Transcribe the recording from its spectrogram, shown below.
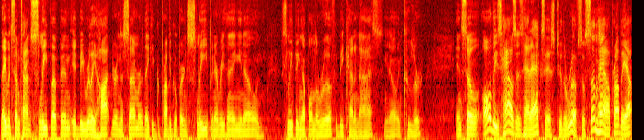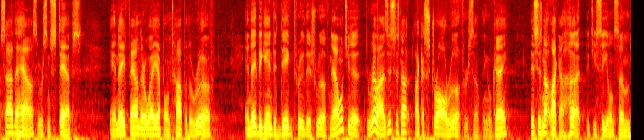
they would sometimes sleep up in. It'd be really hot during the summer. They could probably go up there and sleep and everything, you know, and sleeping up on the roof would be kind of nice, you know, and cooler. And so all these houses had access to the roof. So somehow, probably outside the house, there were some steps, and they found their way up on top of the roof, and they began to dig through this roof. Now, I want you to, to realize this is not like a straw roof or something, okay? This is not like a hut that you see on some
